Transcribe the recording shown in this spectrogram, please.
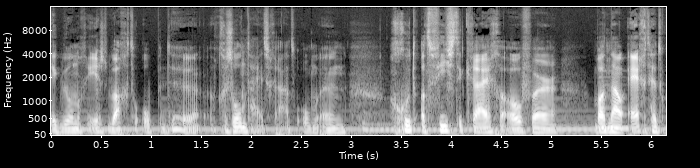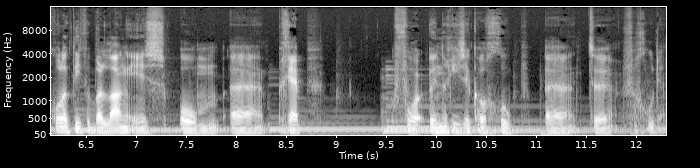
ik wil nog eerst wachten op de gezondheidsraad om een goed advies te krijgen over wat nou echt het collectieve belang is om uh, PrEP voor een risicogroep uh, te vergoeden.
